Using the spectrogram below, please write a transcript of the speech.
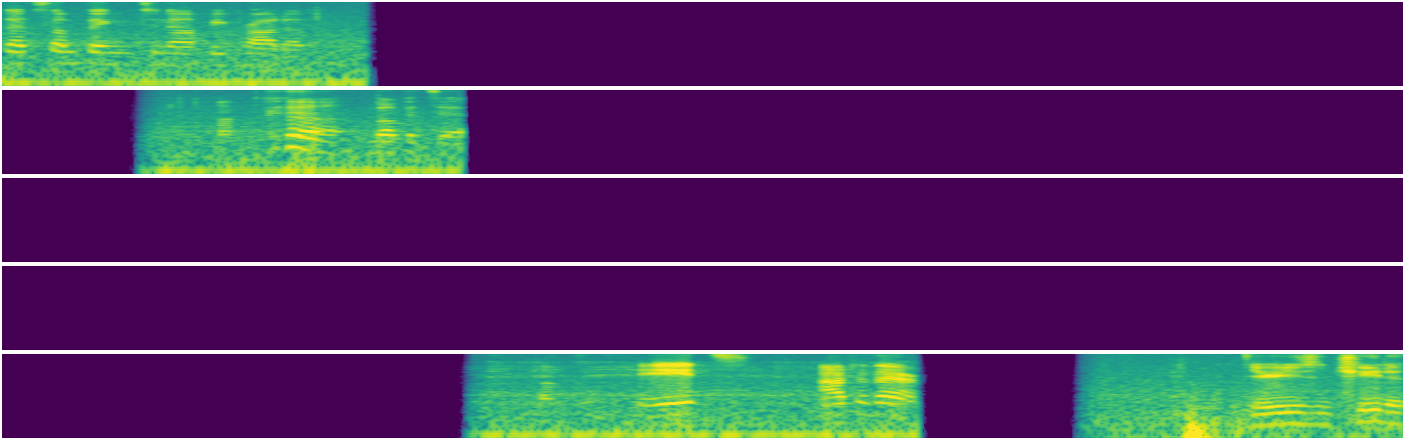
That's something to not be proud of. Cheats. Out of there. You're using cheetah.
